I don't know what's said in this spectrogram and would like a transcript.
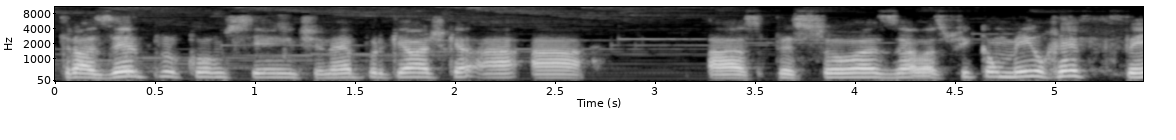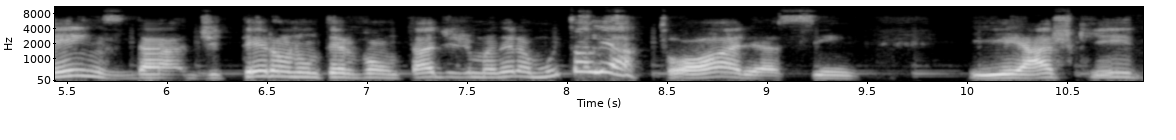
trazer para o consciente, né? Porque eu acho que a, a, as pessoas elas ficam meio reféns da, de ter ou não ter vontade de maneira muito aleatória, assim. E acho que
